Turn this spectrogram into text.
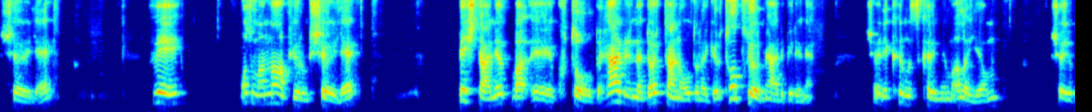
Şöyle. Ve o zaman ne yapıyorum şöyle. 5 tane e, kutu oldu. Her birine 4 tane olduğuna göre topluyorum her birini. Şöyle kırmızı kalemimi alayım. Şöyle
